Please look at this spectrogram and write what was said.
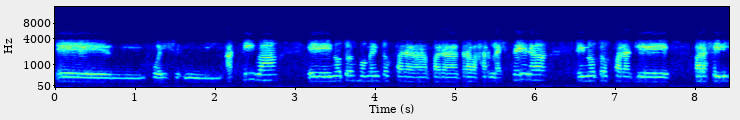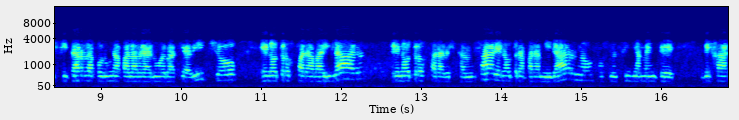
eh, pues mm, activa, eh, en otros momentos para, para trabajar la espera, en otros para que para felicitarla por una palabra nueva que ha dicho, en otros para bailar, en otros para descansar, en otra para mirarnos o sencillamente dejar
